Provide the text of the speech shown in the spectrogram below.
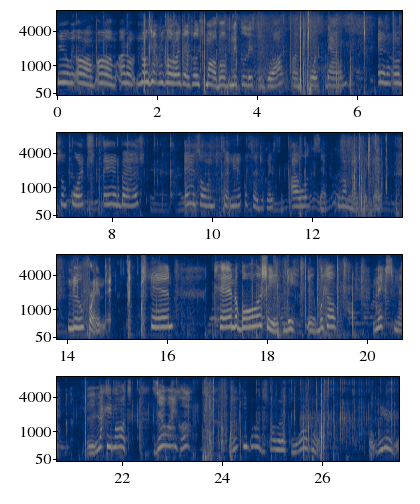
There we um um I don't know Jeffrey Cole right there. It's really small above Nicholas DeGraw on fourth down, and I own some points and a badge. And someone sent me a schedule case. I will accept because I'm nice like that. New friend. Can Cannibal Safety. There we go. Next map. Lucky Mart. There we go. Lucky Mart is probably like Walmart. But weirder.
